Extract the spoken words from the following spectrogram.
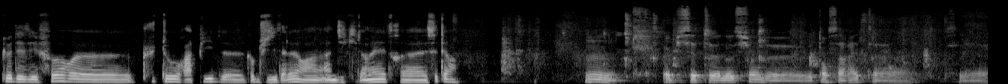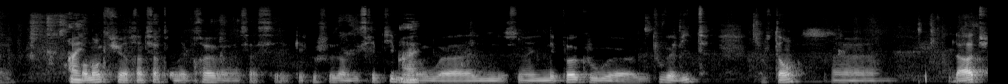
que des efforts euh, plutôt rapides, euh, comme tu disais tout à l'heure, un, 10 km, euh, etc. Et puis cette notion de le temps s'arrête, pendant que tu es en train de faire ton épreuve, ça c'est quelque chose d'indescriptible, hein, ou à une, époque où, tout va vite, tout le temps. Là, tu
